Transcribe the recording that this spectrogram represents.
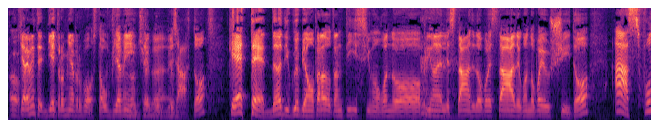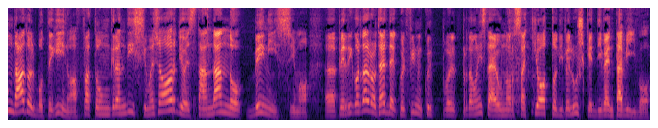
Oh. Chiaramente dietro mia proposta, ovviamente. eh, Esatto. Che è Ted, di cui abbiamo parlato tantissimo quando, prima dell'estate, dopo l'estate, quando poi è uscito. Ha sfondato il botteghino, ha fatto un grandissimo esordio e sta andando benissimo. Eh, per ricordarlo, Ted è quel film in cui il, protagonista è un orsacchiotto di peluche che diventa vivo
